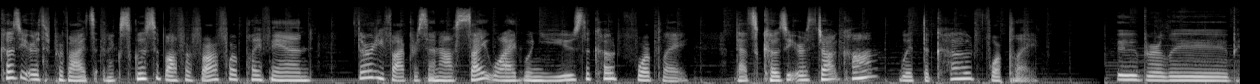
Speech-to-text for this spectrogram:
Cozy Earth provides an exclusive offer for our Foreplay fan 35% off site wide when you use the code Foreplay. That's cozyearth.com with the code Foreplay. Uber Lube.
